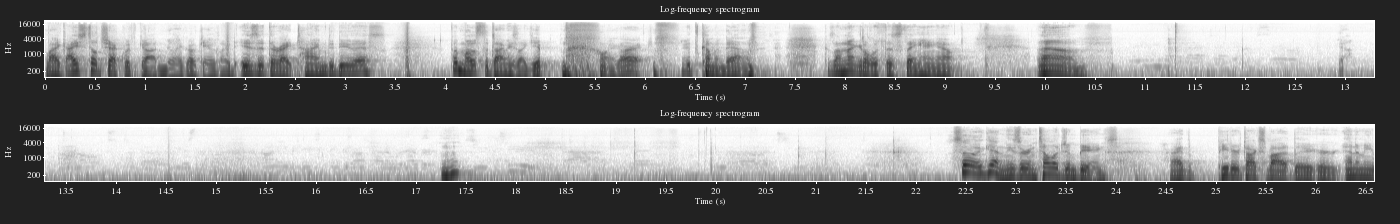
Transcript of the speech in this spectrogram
Like, I still check with God and be like, okay, Lord, is it the right time to do this? But most of the time, He's like, yep. I'm like, all right, it's coming down. Because I'm not going to let this thing hang out. Um, yeah. Mhm. So, again, these are intelligent beings, right? Peter talks about the, your enemy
